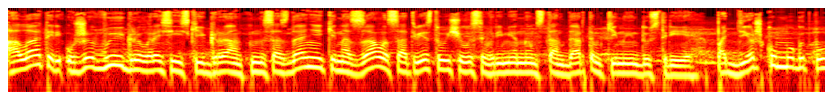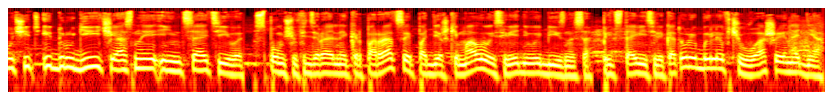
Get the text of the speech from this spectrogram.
«АЛЛАТРь» уже выиграл российский грант на создание кинозала, соответствующего современным стандартам киноиндустрии. Поддержку могут получить и другие частные инициативы с помощью федеральной корпорации поддержки малого и среднего бизнеса, представители которой были в Чувашии на днях.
